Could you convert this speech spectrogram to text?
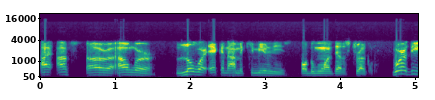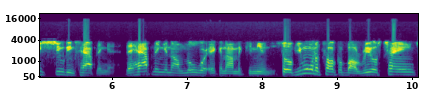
our, our, lower economic communities are the ones that are struggling. Where are these shootings happening at? They're happening in our lower economic communities. So if you want to talk about real change,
